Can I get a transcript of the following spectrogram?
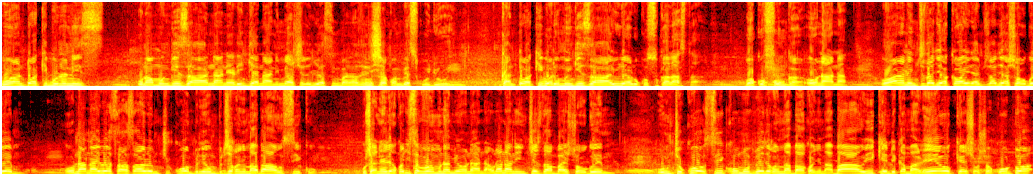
Wewe unatoa Kibunenis, unamuingiza nani? Aliingia nani? Mimi wachezaji wa Simba nadhani nishakwambia sikujui. Kantoa Kibu alimuingiza yule alukusuka lasta wa kufunga Onana. Onana ni mchezaji wa kawaida, mchezaji wa showgame. Onana yule sawa sawa yule mchukua mpira umpitisha kwenye mabao usiku. Ushanielewa? Kwa jinsi ambavyo mnamia Onana. Onana ni mchezo ambaye showgame. Umchukue usiku mpeleke kwenye mabao kwenye mabao weekend kama leo, kesho, kesho kutwa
